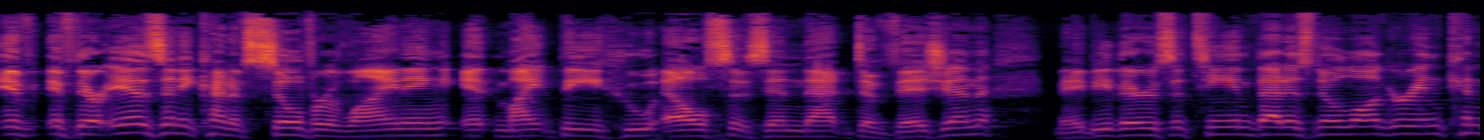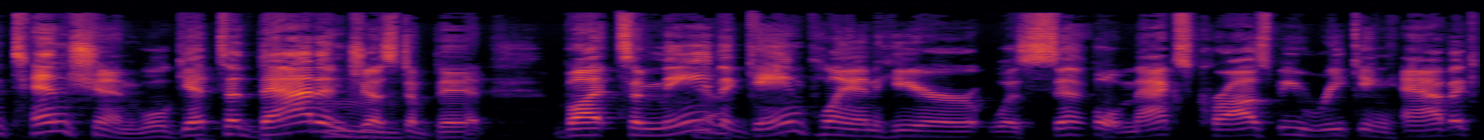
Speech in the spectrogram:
if if there is any kind of silver lining, it might be who else is in that division. Maybe there's a team that is no longer in contention. We'll get to that in Mhm. just a bit. But to me, Yeah. the game plan here was simple. Maxx Crosby wreaking havoc.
